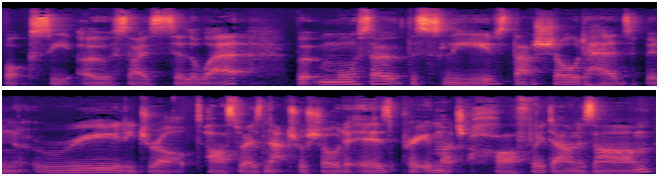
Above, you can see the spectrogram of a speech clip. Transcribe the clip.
boxy oversized silhouette but more so the sleeves. That shoulder head's been really dropped past where his natural shoulder is, pretty much halfway down his arm.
